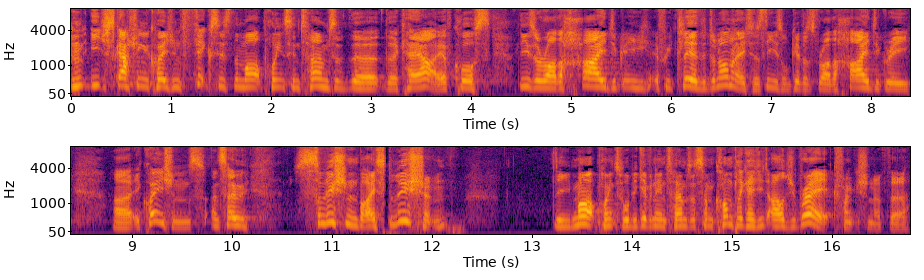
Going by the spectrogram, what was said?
each scattering equation fixes the mark points in terms of the, the ki, of course, these are rather high degree, if we clear the denominators, these will give us rather high degree uh, equations. And so solution by solution, the mark points will be given in terms of some complicated algebraic function of the,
